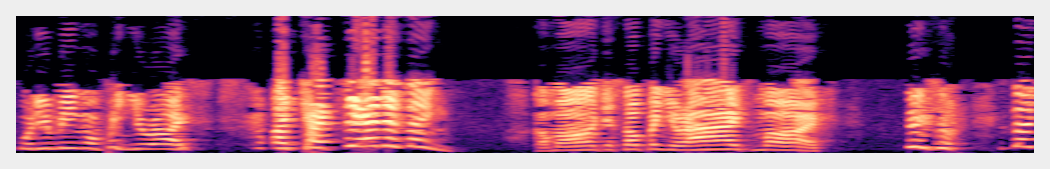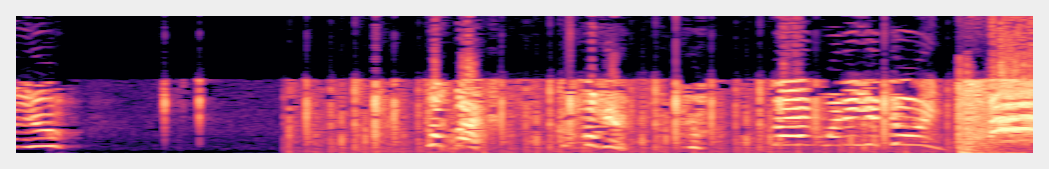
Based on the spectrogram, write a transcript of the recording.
What do you mean open your eyes? I can't see anything! Come on, just open your eyes, Mark! Lisa, is that you? Come back! Come here! Dad, what are you doing? Ah!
